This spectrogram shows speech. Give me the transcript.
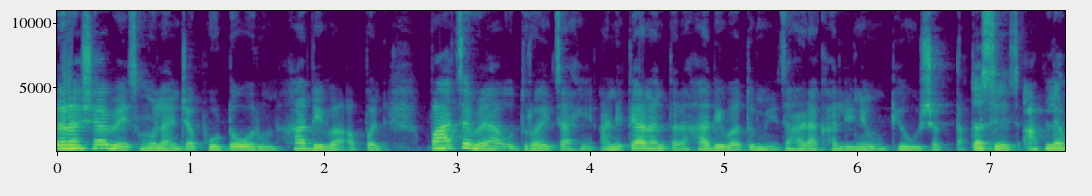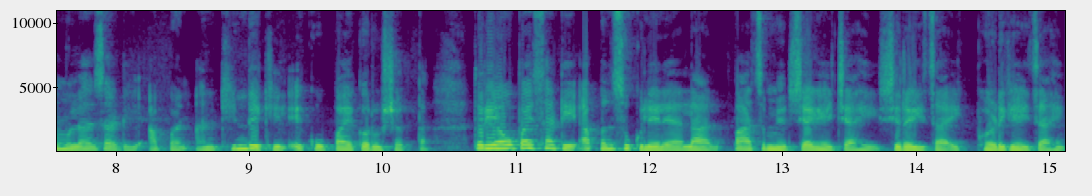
तर अशा वेळेस मुलांच्या फोटोवरून हा दिवा आपण पाच वेळा उतरवायचा आहे आणि त्यानंतर हा दिवा तुम्ही झाडाखाली नेऊन ठेवू शकता. तसेच आपल्या मुलांसाठी आपण आणखीन देखील एक उपाय करू शकता. तर या उपायासाठी आपण सुकलेल्या लाल पाच मिरच्या घ्यायच्या आहे शिरईचा एक फळ घ्यायचा आहे.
